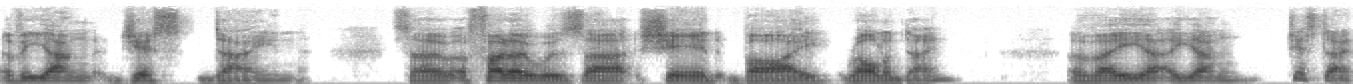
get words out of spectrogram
of a young Jess Dane. So a photo was uh, shared by Roland Dane of a uh, a young Jess Dane.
